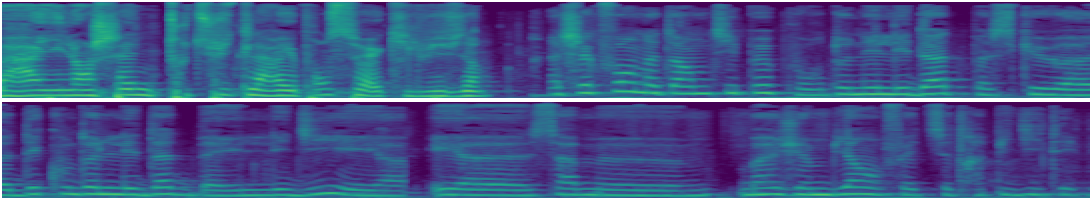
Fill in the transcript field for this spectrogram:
bah il enchaîne tout de suite la réponse euh, qui lui vient. À chaque fois, on attend un petit peu pour donner les dates parce que euh, dès qu'on donne les dates, bah, il les dit et, et ça me, bah j'aime bien en fait cette rapidité.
